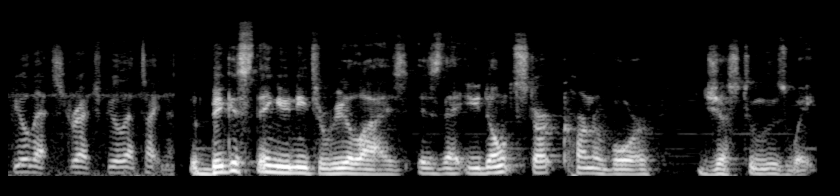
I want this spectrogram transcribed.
feel that stretch, feel that tightness. The biggest thing you need to realize is that you don't start carnivore just to lose weight.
